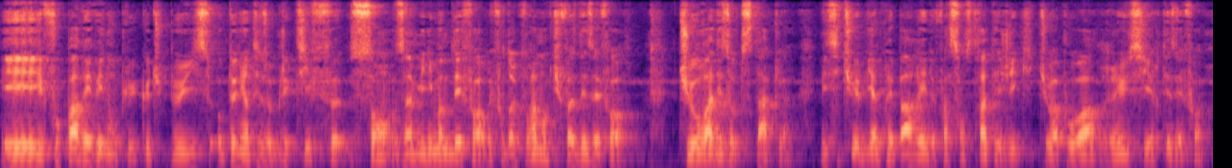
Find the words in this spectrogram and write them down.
Et il faut pas rêver non plus que tu puisses obtenir tes objectifs sans un minimum d'efforts. Il faudrait vraiment que tu fasses des efforts. Tu auras des obstacles, mais si tu es bien préparé de façon stratégique, tu vas pouvoir réussir tes efforts.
